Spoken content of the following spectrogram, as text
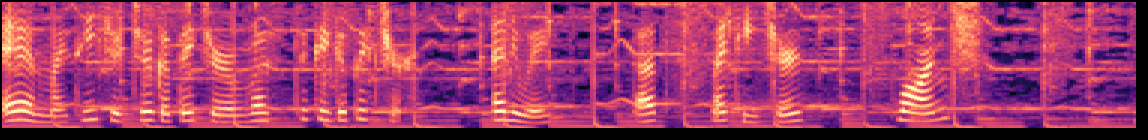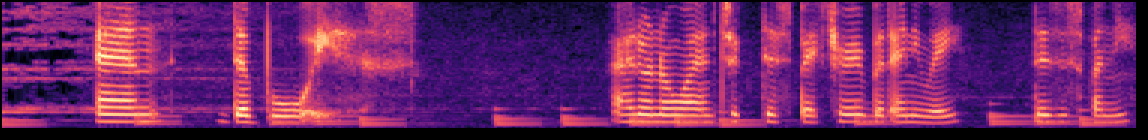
and my teacher took a picture of us taking a picture. Anyway, that's my teacher, lunch, and the boys. I don't know why I took this picture, but anyway, this is funny.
